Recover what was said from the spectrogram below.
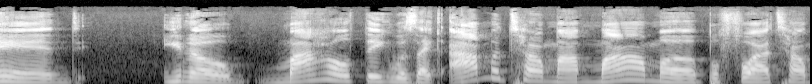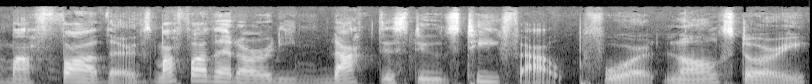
And you know, my whole thing was like, I'm gonna tell my mama before I tell my father, because my father had already knocked this dude's teeth out before. Long story,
